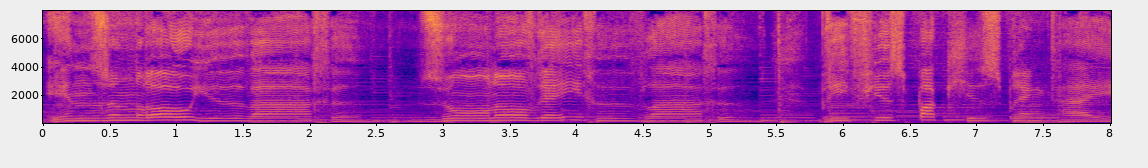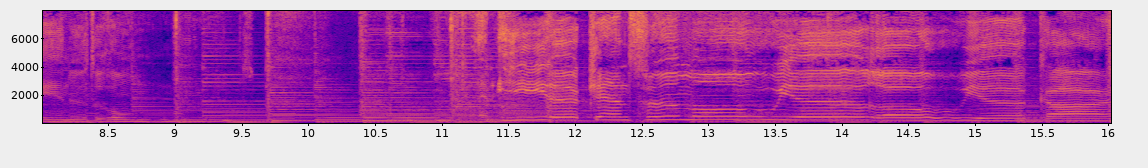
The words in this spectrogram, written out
In zijn rode wagen, zon of regenvlagen. Briefjes, pakjes brengt hij in het rond. En ieder kent zijn mooie rode kaart.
